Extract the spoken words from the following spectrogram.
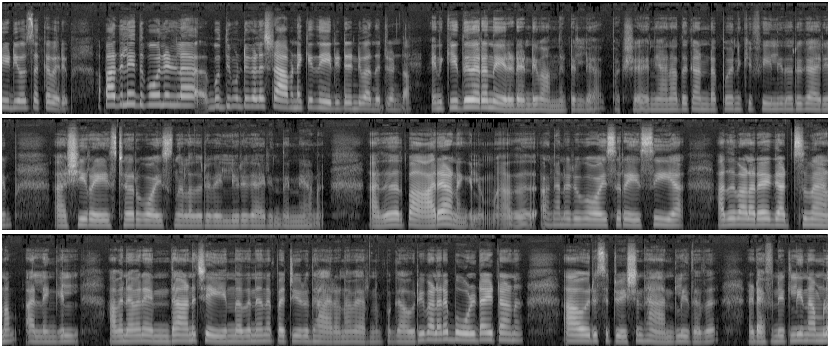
videos ഒക്കെ വരും. അപ്പോൾ അതിൽ ഇതുപോലുള്ള ബുദ്ധിമുട്ടുകൾ ശ്രാവണയ്ക്ക് നേരിടേണ്ടി വന്നിട്ടുണ്ടോ? എനിക്ക് ഇതുവരെ നേരിടേണ്ടി വന്നിട്ടില്ല. പക്ഷേ അത് കണ്ടപ്പോൾ എനിക്ക് ഫീൽ ചെയ്തൊരു കാര്യം ഷീ റേസ്ഡ് ഹെർ വോയിസ് എന്നുള്ളതൊരു വലിയൊരു കാര്യം തന്നെയാണ്. അത് ഇപ്പോൾ ആരാണെങ്കിലും അത് അങ്ങനെ ഒരു വോയിസ് റേസ് ചെയ്യുക അത് വളരെ ഗട്ട്സ് വേണം. അല്ലെങ്കിൽ അവനവൻ എന്താണ് ചെയ്യുന്നതിനെ പറ്റിയൊരു ധാരണ വരണം. ഇപ്പോൾ ഗൗരി വളരെ ബോൾഡായിട്ടാണ് ആ ഒരു സിറ്റുവേഷൻ ഹാൻഡിൽ ചെയ്തത്. ഡെഫിനറ്റ്ലി നമ്മൾ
